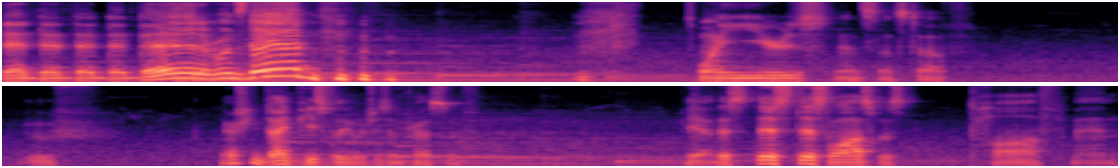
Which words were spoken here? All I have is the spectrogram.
Dead, dead, dead, dead, dead. Everyone's dead. 20 years. That's that's tough. Oof. They actually died peacefully, which is impressive. Yeah, this this this loss was tough, man.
